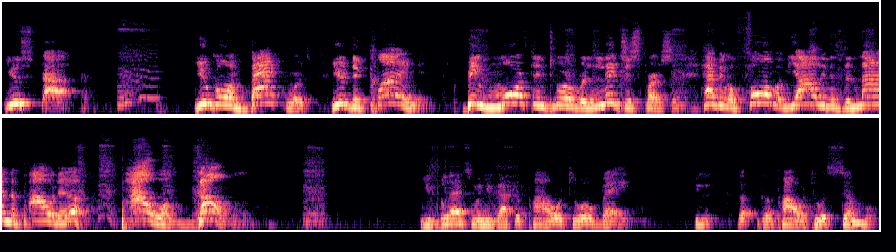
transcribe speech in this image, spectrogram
You stuck. You going backwards. You're declining. Being morphed into a religious person. Having a form of godliness, denying the power thereof. Power gone. You blessed when you got the power to obey. The, the power to assemble.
